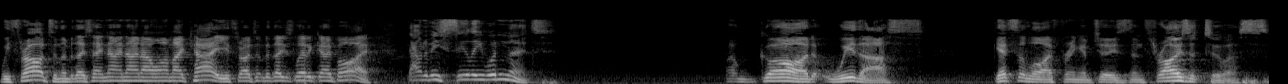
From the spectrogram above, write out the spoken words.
we throw it to them, but they say, no, no, no, I'm okay. You throw it to them, but they just let it go by. That would be silly, wouldn't it? Well, God with us gets the life ring of Jesus and throws it to us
